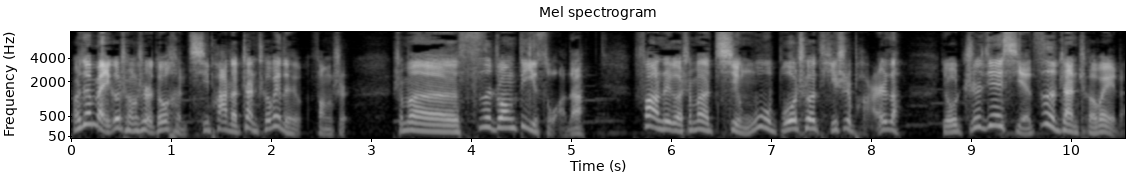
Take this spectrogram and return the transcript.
而且每个城市都有很奇葩的占车位的方式，什么私装地锁的，放这个什么请勿泊车提示牌的，有直接写字占车位的。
